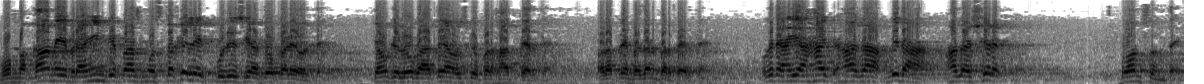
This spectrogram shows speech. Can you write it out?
وہ مقام ابراہیم کے پاس مستقل ایک پولیس یا دو کڑے ہوتے ہیں۔ کیونکہ لوگ آتے ہیں، اس کے اوپر ہاتھ پھیرتے ہیں اور اپنے بدن پر پھیرتے ہیں۔ وہ کہتے ہیں، یا بدا ہاضا شرک۔ کون سنتا ہے؟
